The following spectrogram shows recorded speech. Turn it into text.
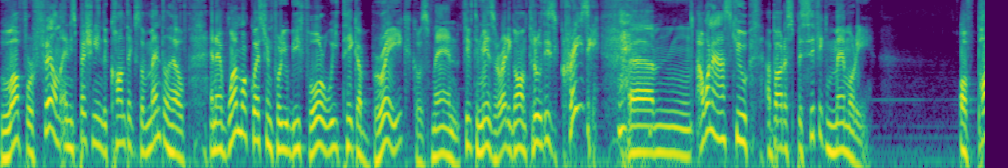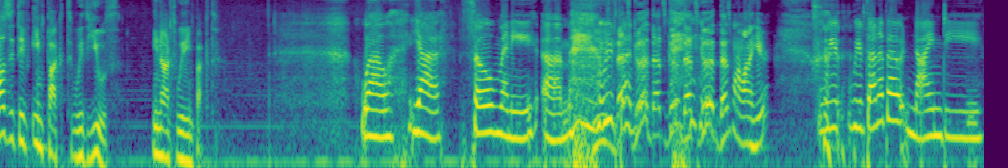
love for film, and especially in the context of mental health. And I have one more question for you before we take a break, because man, 15 minutes already gone through. This is crazy. um, I want to ask you about a specific memory of positive impact with youth in Art with Impact. Wow. Yeah. So many. Um, we've That's done, good. That's good. That's good. That's what I want to hear. we, we've done about 90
